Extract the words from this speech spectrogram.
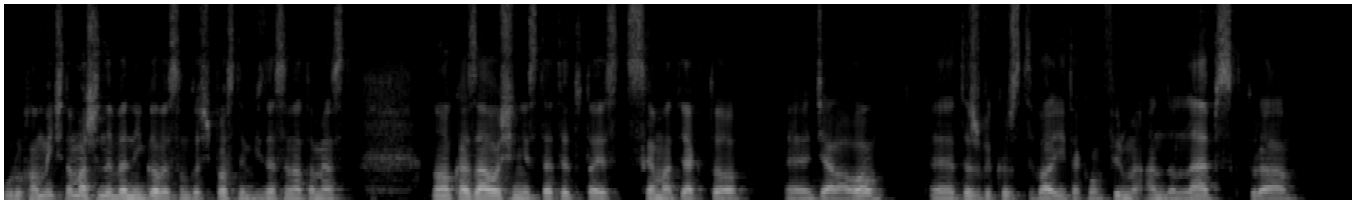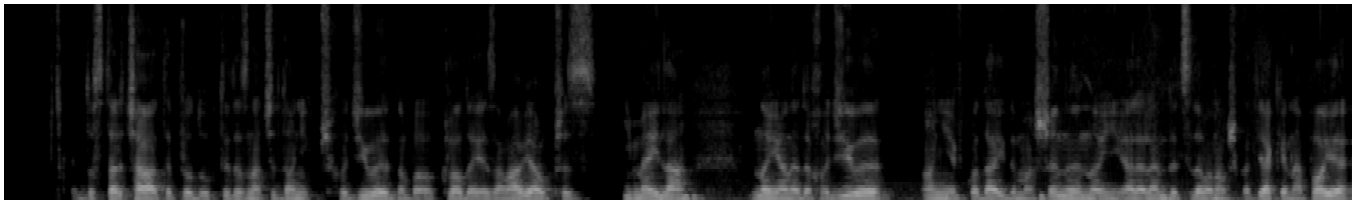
uruchomić. No maszyny vendingowe są dość prostym biznesem, natomiast no okazało się niestety, tutaj jest schemat jak to e, działało. Też wykorzystywali taką firmę Andon Labs, która dostarczała te produkty, to znaczy do nich przychodziły, no bo Claude je zamawiał przez e-maila, no i one dochodziły, oni je wkładali do maszyny, no i LLM decydował na przykład jakie napoje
